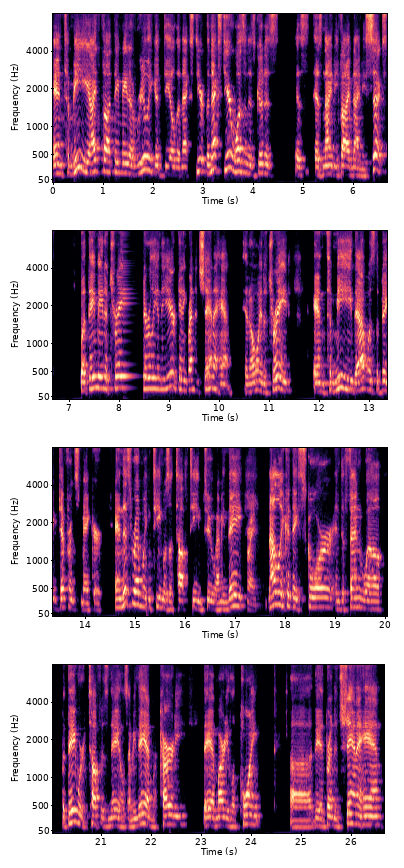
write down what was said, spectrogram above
And to me, I thought they made a really good deal the next year. The next year wasn't as good as as as 95, 96, but they made a trade early in the year, getting Brendan Shanahan, you know, in a trade. And to me, that was the big difference maker. And this Red Wing team was a tough team too. I mean, they right. not only could they score and defend well, but they were tough as nails. I mean, they had McCarty, they had Marty Lapointe, uh, they had Brendan Shanahan.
